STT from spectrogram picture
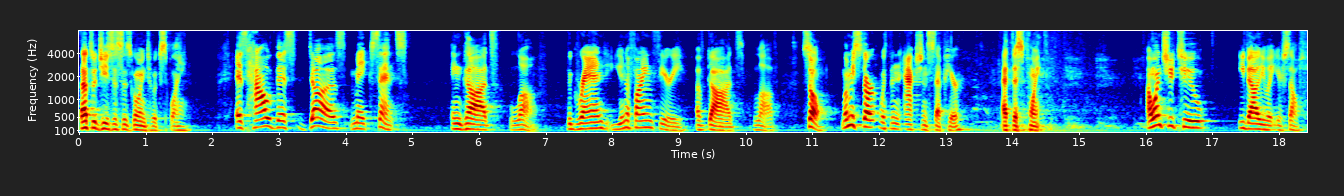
That's what Jesus is going to explain. Is how this does make sense in God's love. The grand unifying theory of God's love. So, let me start with an action step here at this point. I want you to evaluate yourself.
